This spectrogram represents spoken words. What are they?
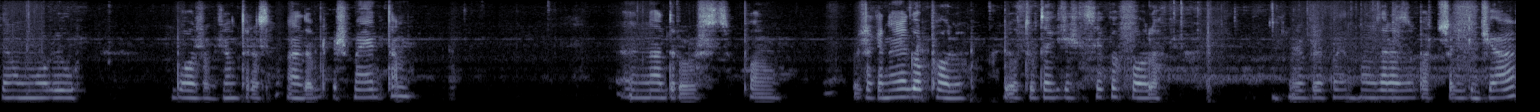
Jak on mówił, Boże, gdzie on teraz, a dobra, już pamiętam. Na dróżce, polu, czekaj, na jego polu, było tutaj gdzieś jest jego pole. Dobrze pamiętam, zaraz zobaczę gdzie.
